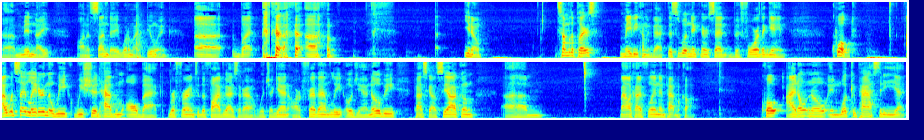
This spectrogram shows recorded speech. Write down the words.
uh, midnight on a Sunday. What am I doing? Uh, but uh, you know, some of the players may be coming back. This is what Nick Nurse said before the game. Quote, I would say later in the week we should have them all back, referring to the five guys that are out, which again are Fred VanVleet, OG Anunoby, Pascal Siakam, um, Malachi Flynn, and Pat McCaw. Quote, I don't know in what capacity yet.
